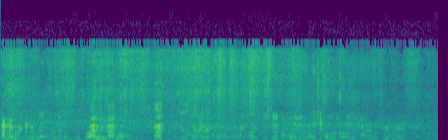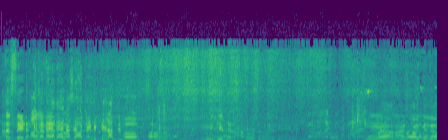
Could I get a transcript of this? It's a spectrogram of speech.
ঠান্ডা করো ঠান্ডা করো বুঝতে পারছি পুরো তো বেচা শুরু সত্যি ভয় পেলেও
